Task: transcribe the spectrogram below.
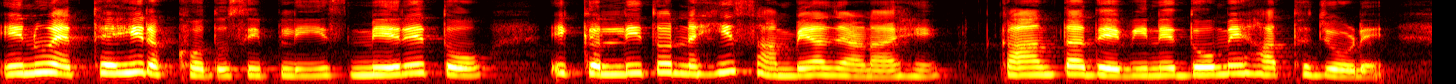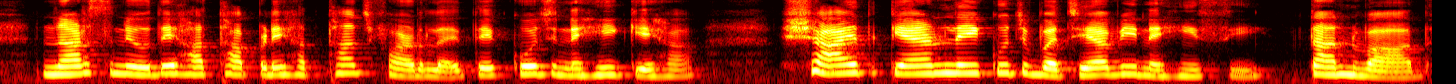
ਇਹਨੂੰ ਇੱਥੇ ਹੀ ਰੱਖੋ ਤੁਸੀਂ, ਪਲੀਜ਼। ਮੇਰੇ ਤੋਂ ਇਕੱਲੀ ਤੋਂ ਨਹੀਂ ਸਾਂਭਿਆ ਜਾਣਾ ਇਹ। ਕਾਂਤਾ ਦੇਵੀ ਨੇ ਦੋਵੇਂ ਹੱਥ ਜੋੜੇ। ਨਰਸ ਨੇ ਉਹਦੇ ਹੱਥ ਆਪਣੇ ਹੱਥਾਂ 'ਚ ਫੜ ਲਏ ਤੇ ਕੁਝ ਨਹੀਂ ਕਿਹਾ। ਸ਼ਾਇਦ ਕਹਿਣ ਲਈ ਕੁਝ ਬਚਿਆ ਵੀ ਨਹੀਂ ਸੀ। ਧੰਨਵਾਦ।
